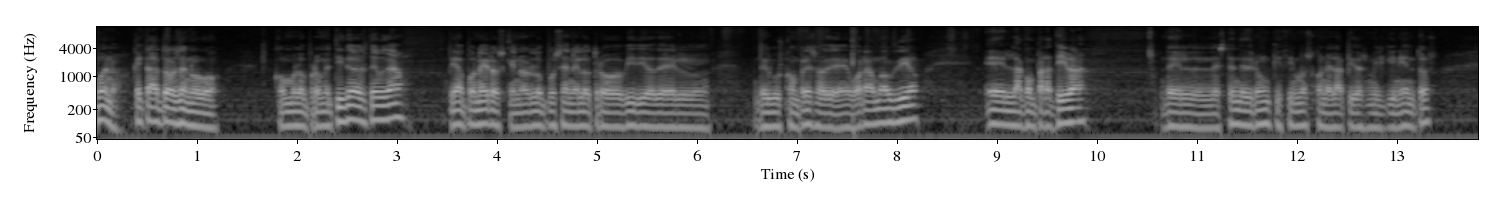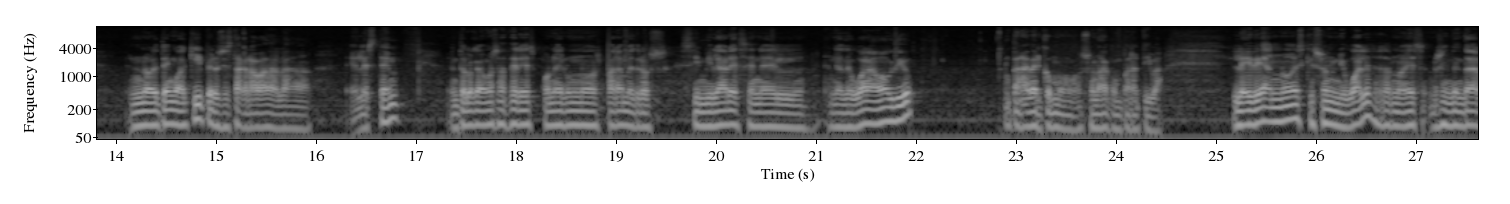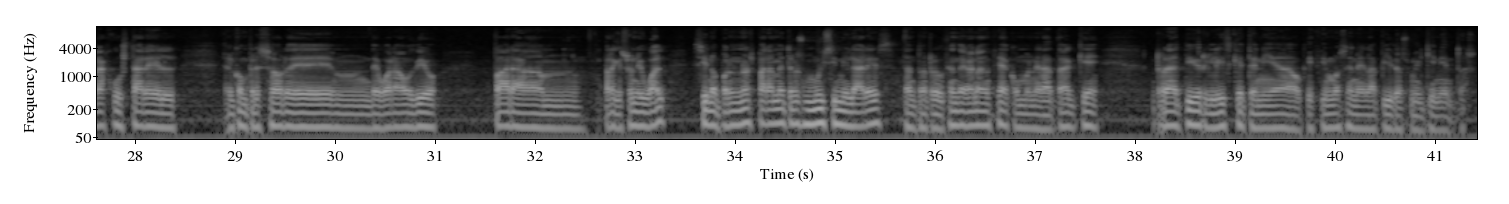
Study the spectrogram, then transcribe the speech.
Bueno, ¿qué tal todos de nuevo? Como lo prometido es deuda, voy a poneros, que no lo puse en el otro vídeo del, bus compreso de Warham Audio, eh, la comparativa del stand de drum que hicimos con el API 2500. No lo tengo aquí, pero sí está grabada el stem. Entonces lo que vamos a hacer es poner unos parámetros similares en el, en el de Warham Audio para ver cómo suena la comparativa. La idea no es que son iguales, no, es, no es intentar ajustar el, el compresor de, de One Audio para, para que suene igual, sino poner unos parámetros muy similares, tanto en reducción de ganancia como en el ataque, ratio y release que tenía o que hicimos en el API 2500.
